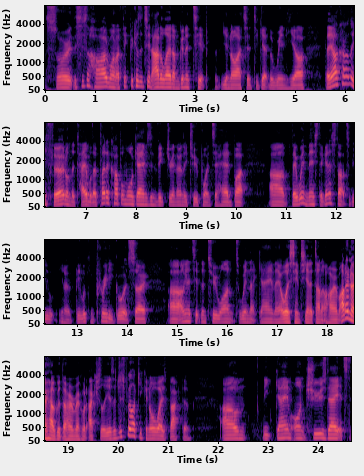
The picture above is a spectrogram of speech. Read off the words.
so this is a hard one. I think because it's in Adelaide, I'm gonna tip United to get the win here. They are currently third on the table. They played a couple more games in victory, and they're only two points ahead. But uh, they win this, they're going to start to be you know be looking pretty good. So uh, I'm going to tip them two one to win that game. They always seem to get it done at home. I don't know how good the home record actually is. I just feel like you can always back them. Um, the game on Tuesday, it's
